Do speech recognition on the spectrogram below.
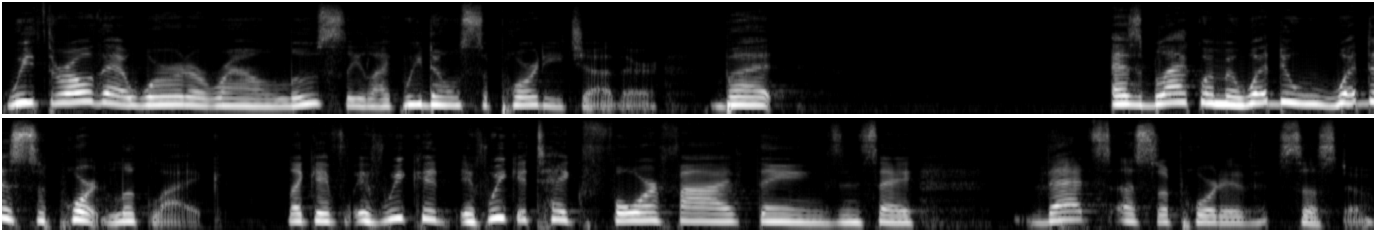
we throw that word around loosely, like we don't support each other. But as black women, what do what does support look like? Like if, if we could if we could take four or five things and say, that's a supportive sister.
